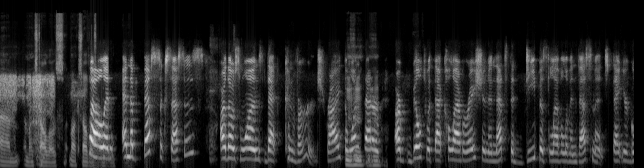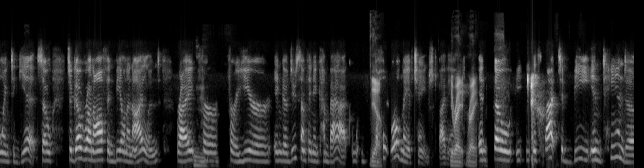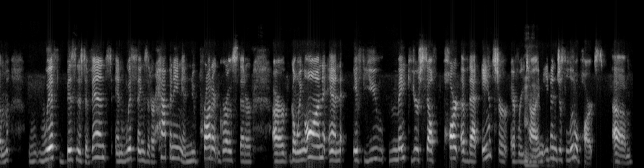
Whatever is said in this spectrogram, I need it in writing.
um, amongst all those amongst all those well and and the best successes are those ones that converge right? The ones Mhm, that are are built with that collaboration and that's the deepest level of investment that you're going to get. So to go run off and be on an island right Mhm. for for a year and go do something and come back w- the whole world may have changed by then you're right right and so it's got to be in tandem with business events and with things that are happening and new product growths that are are going on and if you make yourself part of that answer every Mhm. time even just little parts um,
